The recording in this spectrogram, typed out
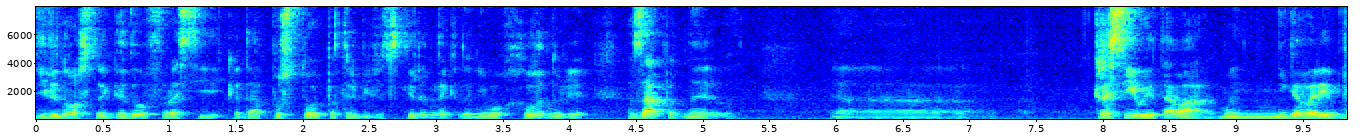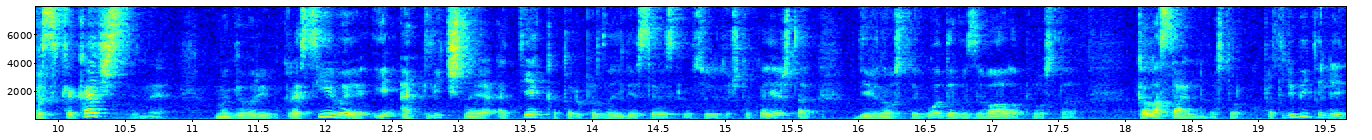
90-х годов в России, когда пустой потребительский рынок, на него хлынули западные э, красивые товары. Мы не говорим высококачественные, мы говорим красивые и отличные от тех, которые производились в Советском Союзе, что, конечно, в 90-е годы вызывало просто колоссальный восторг у потребителей.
